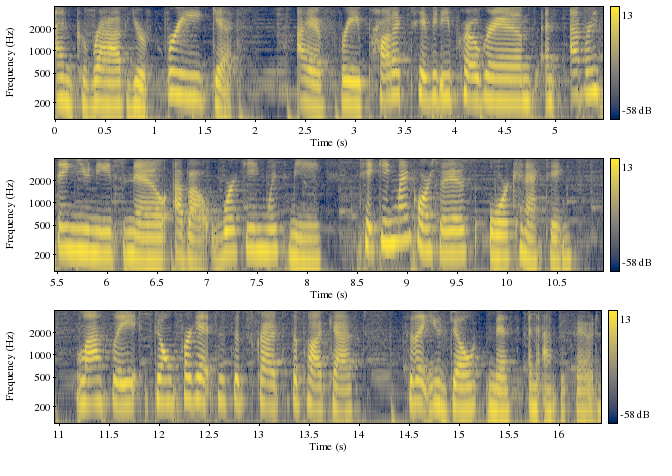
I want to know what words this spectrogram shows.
and grab your free gifts. I have free productivity programs and everything you need to know about working with me taking my courses, or connecting. Lastly, don't forget to subscribe to the podcast so that you don't miss an episode.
